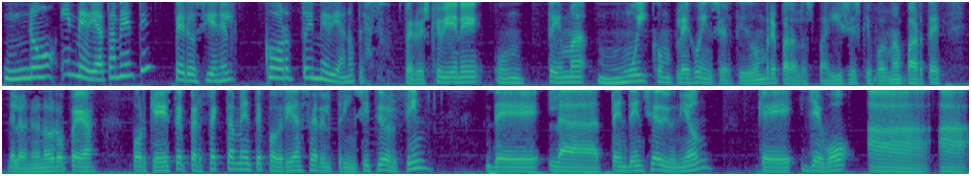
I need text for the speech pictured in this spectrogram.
No inmediatamente, pero sí en el corto y mediano plazo. Pero es que viene un tema muy complejo de incertidumbre para los países que forman parte de la Unión Europea, porque este perfectamente podría ser el principio del fin de la tendencia de unión que llevó a, a-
